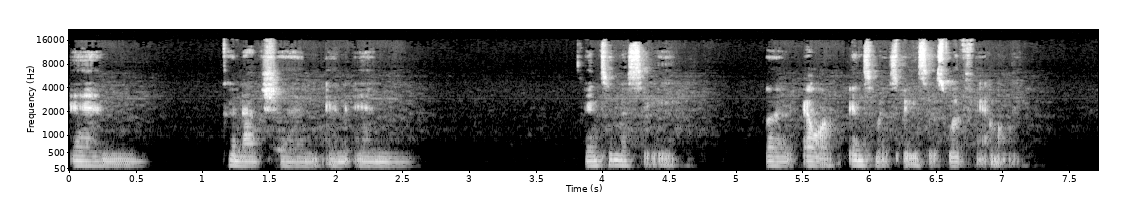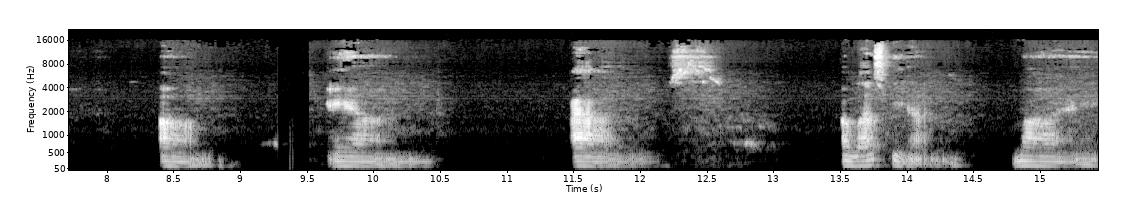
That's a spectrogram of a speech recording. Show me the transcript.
in connection and in intimacy uh, or intimate spaces with family. Um, and as a lesbian, my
